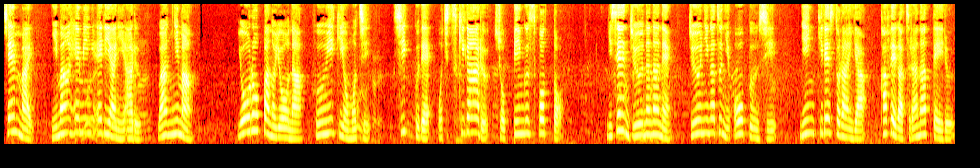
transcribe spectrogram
チェンマイニマンヘミンエリアにあるワンニマン。ヨーロッパのような雰囲気を持ち、シックで落ち着きがあるショッピングスポット。2017年12月にオープンし、人気レストランやカフェが連なっている。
